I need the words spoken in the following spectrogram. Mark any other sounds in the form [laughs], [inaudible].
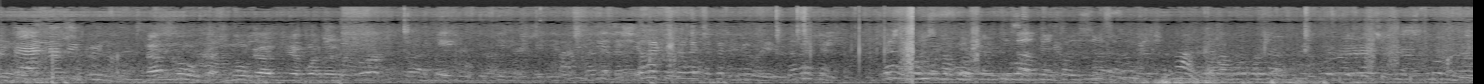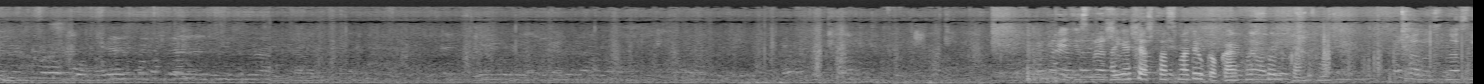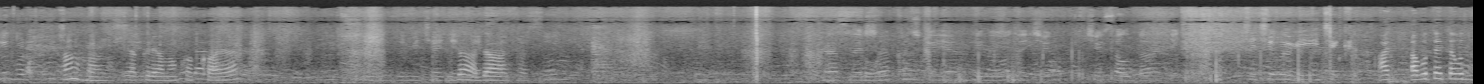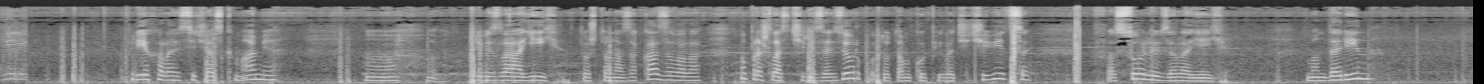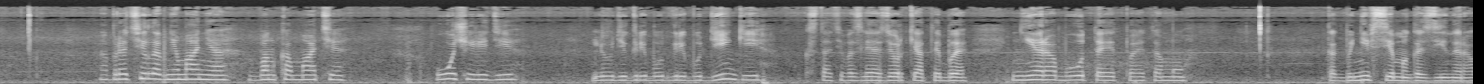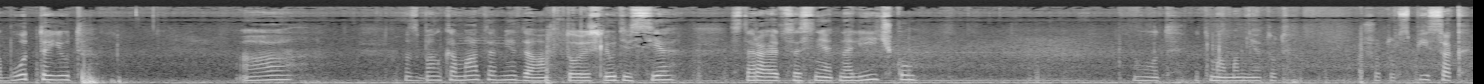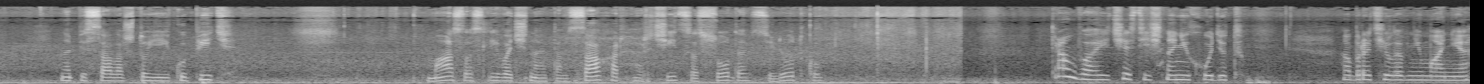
Мне подарил. Смотрите, А я сейчас посмотрю, какая фасолька. Пожалуйста, у нас выбор очень Ага, хороший. я гляну, какая. Вообще замечательная Да, да. фасоль. Красная шапочка, ангеленочек, чи-солдатик, чи-человечек. А, а вот это вот белик. Приехала сейчас к маме. э, Привезла ей то, что она заказывала. Ну, прошлась через озерку, то там купила чечевицы, фасоли, взяла ей мандарин. Обратила внимание в банкомате очереди. Люди гребут, гребут деньги. Кстати, возле озерки АТБ не работает, поэтому как бы не все магазины работают. А с банкоматами, да. То есть люди все стараются снять наличку. Вот, вот мама мне тут, что тут список написала, что ей купить. Масло сливочное, там сахар, горчица, сода, селедку. Трамваи частично не ходят. Обратила внимание.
